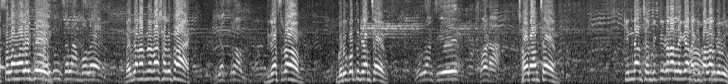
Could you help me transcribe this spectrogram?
আসসালামু আলাইকুম। সালাম বলেন। ভাইজান আপনার বাসা কোথায়? বিরাশ্রম দিরাশ্রম গরু কতটি আনছেন? গরু আনছি ছটা ছটা আনছেন। কিনে আনছেন বিক্রি করার লেগে নাকি পালার গরু?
